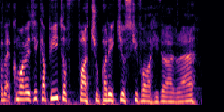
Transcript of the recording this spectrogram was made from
vabbè come avete capito faccio parecchio schifo alla chitarra eh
